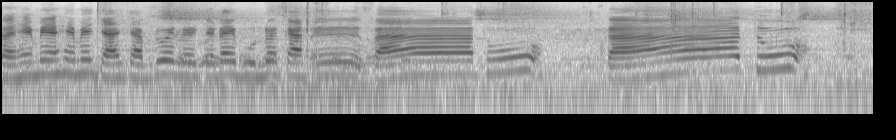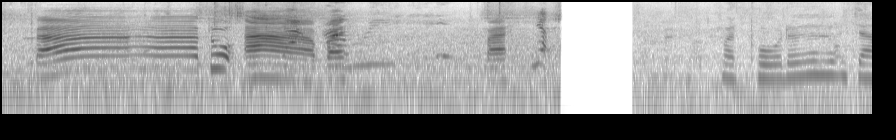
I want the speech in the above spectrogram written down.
ใส่ให้แม่ให้แม่จ๋าจับด้วยเลยจะได้บุญด้วยกันเออสาธุสาธุสาธุอ่าไปไปวัดโพเด้อจ้า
